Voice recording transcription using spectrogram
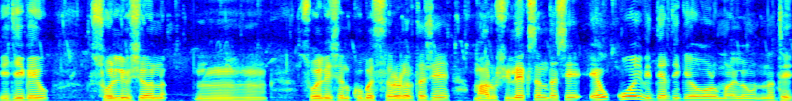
ઈજી ગયું. સોલ્યુશન સોલ્યુશન ખૂબ જ સરળ થશે, મારું સિલેક્શન થશે, એવું કોઈ વિદ્યાર્થી કહેવાવાળું મળેલું નથી.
